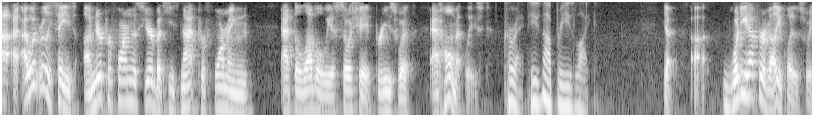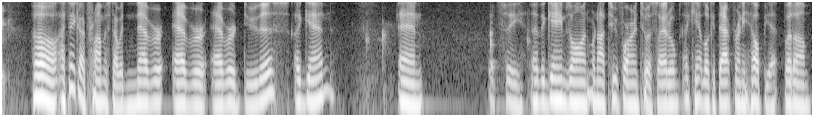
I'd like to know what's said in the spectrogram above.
I, I wouldn't really say he's underperformed this year, but he's not performing at the level we associate Brees with at home, at least. Correct. He's not Brees like. What do you have for a value play this week? Oh, I think I promised I would never, ever, ever do this again. And let's see, uh, the game's on. We're not too far into it, so I don't, I can't look at that for any help yet. But um,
